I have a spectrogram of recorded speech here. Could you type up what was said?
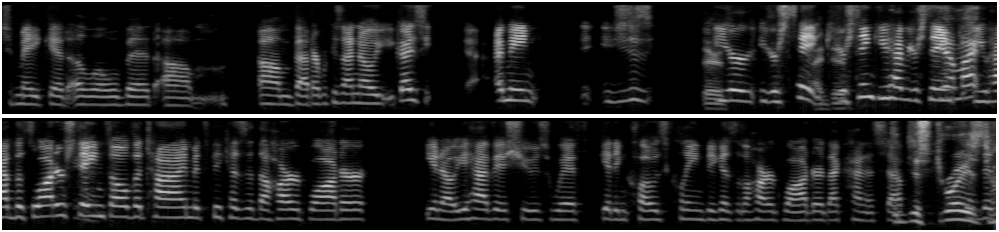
to make it a little bit um, um, better. Because I know you guys, I mean, you just There's- your your sink, I your just- sink, you have your sink, Yeah, my- you have those water stains all the time. It's because of the hard water. You know, you have issues with getting clothes clean because of the hard water, that kind of stuff. It destroys hot is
